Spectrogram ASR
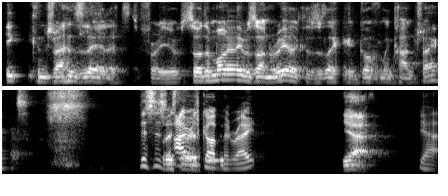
He can translate it for you. So the money was unreal because it was like a government contract. This is So Irish doing- government, right? Yeah. Yeah.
